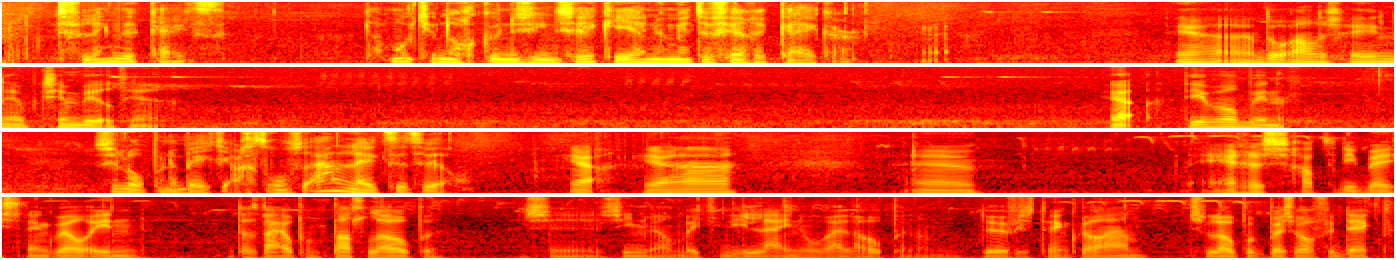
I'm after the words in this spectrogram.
in het verlengde kijkt, dan moet je hem nog kunnen zien. Zeker jij nu met de verrekijker. Ja, door alles heen heb ik ze in beeld, ja. Ja, die hebben we al binnen. Ze lopen een beetje achter ons aan, lijkt het wel. Ja, ja. eh, ergens schatten die beesten denk ik wel in dat wij op een pad lopen. Ze zien wel een beetje die lijn hoe wij lopen. Dan durven ze het denk ik wel aan. Ze lopen ook best wel verdekt.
